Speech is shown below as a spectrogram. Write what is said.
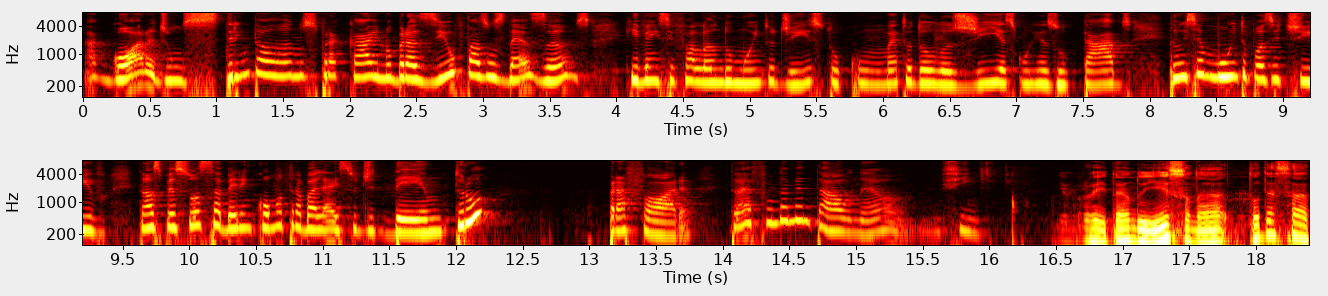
agora, de uns 30 anos para cá. E no Brasil faz uns 10 anos que vem se falando muito disto, com metodologias, com resultados. Então isso é muito positivo. Então as pessoas saberem como trabalhar isso de dentro para fora. Então é fundamental, né? Enfim. E aproveitando isso, né, toda essa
